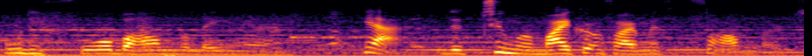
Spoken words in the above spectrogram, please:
hoe die voorbehandeling ja, de tumor microenvironment verandert.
